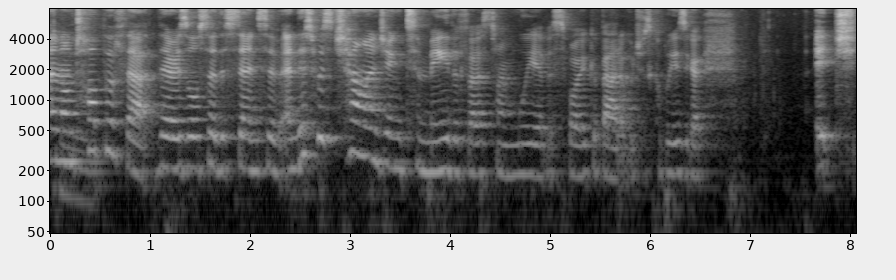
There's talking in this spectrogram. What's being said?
And on top of that, there is also the sense of, and this was challenging to me the first time we ever spoke about it, which was a couple of years ago. It,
